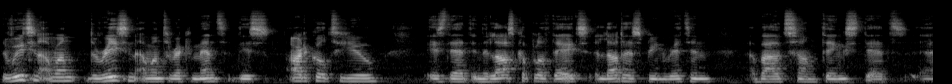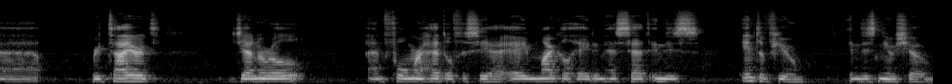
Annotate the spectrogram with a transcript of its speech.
The reason I want the reason I want to recommend this article to you is that in the last couple of days, a lot has been written about some things that uh, retired general and former head of the CIA, Michael Hayden, has said in this interview in this new show.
